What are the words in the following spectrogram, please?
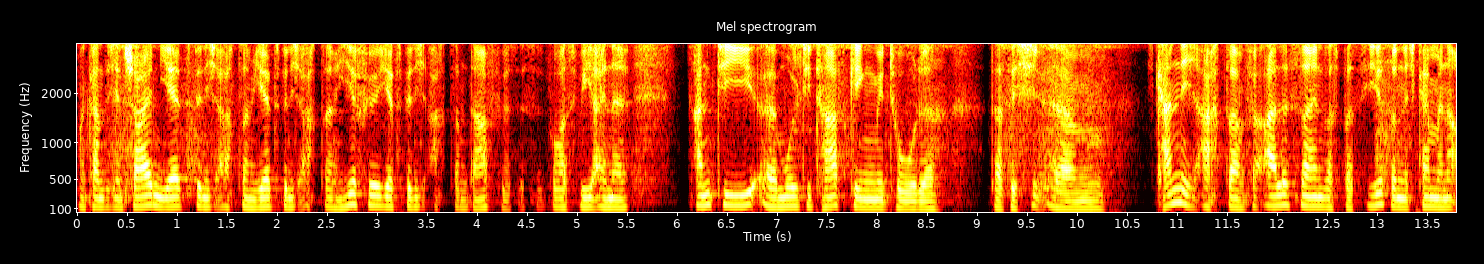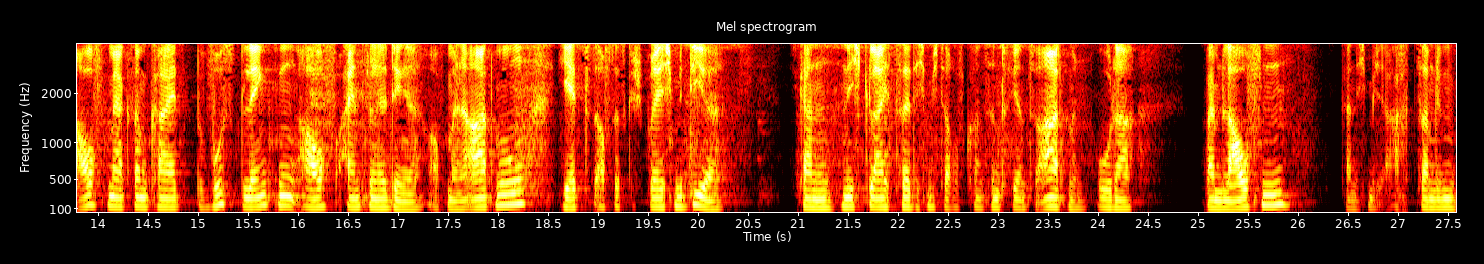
man kann sich entscheiden, jetzt bin ich achtsam, jetzt bin ich achtsam hierfür, jetzt bin ich achtsam dafür. Es ist sowas wie eine Anti-Multitasking-Methode, dass ich, ähm, ich kann nicht achtsam für alles sein, was passiert, sondern ich kann meine Aufmerksamkeit bewusst lenken auf einzelne Dinge, auf meine Atmung, jetzt auf das Gespräch mit dir, ich kann nicht gleichzeitig mich darauf konzentrieren zu atmen. Oder beim Laufen kann ich mich achtsam dem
